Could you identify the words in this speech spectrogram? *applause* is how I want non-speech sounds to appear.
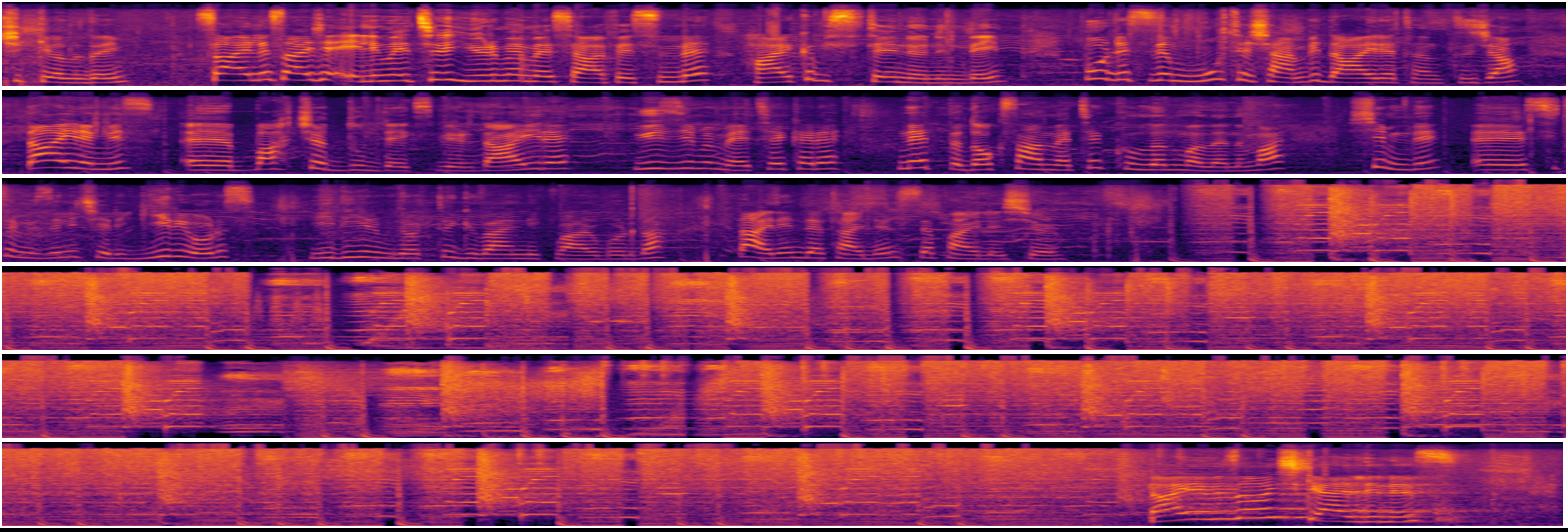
Küçük Yalı'dayım. Sahile sadece 50 metre yürüme mesafesinde harika bir sitenin önündeyim. Burada size muhteşem bir daire tanıtacağım. Dairemiz e, bahçe dubleks bir daire. 120 metrekare, net de 90 metre kullanım alanı var. Şimdi e, sitemizin içeri giriyoruz. 7-24'te güvenlik var burada. Dairenin detaylarını size paylaşıyorum. Geldiniz.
